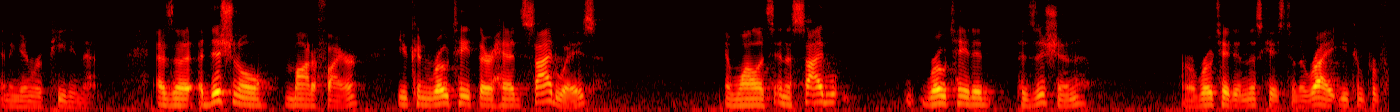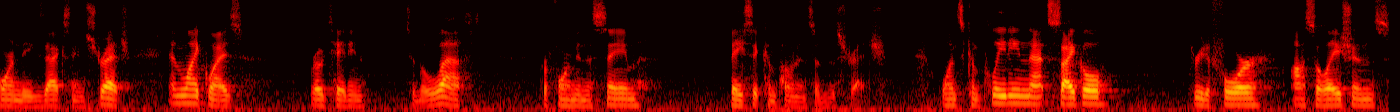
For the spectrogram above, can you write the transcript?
And again, repeating that. As an additional modifier, you can rotate their head sideways. And while it's in a side rotated position, or rotated in this case to the right, you can perform the exact same stretch. And likewise, rotating to the left, performing the same basic components of the stretch. Once completing that cycle, three to four oscillations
